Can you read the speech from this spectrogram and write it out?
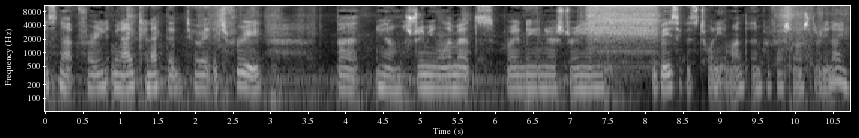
it's not free. I mean, I connected to it. It's free. But, you know, streaming limits, branding in your streams. The basic is 20 a month and professional is 39.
